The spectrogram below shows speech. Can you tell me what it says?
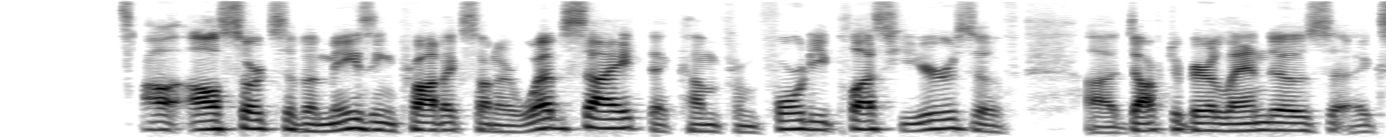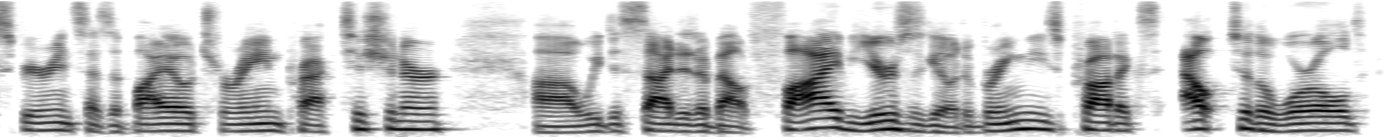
all, sorts of amazing products on our website that come from 40 plus years of uh, Dr. Berlando's experience as a bioterrain practitioner. Uh, we decided about five years ago to bring these products out to the world.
